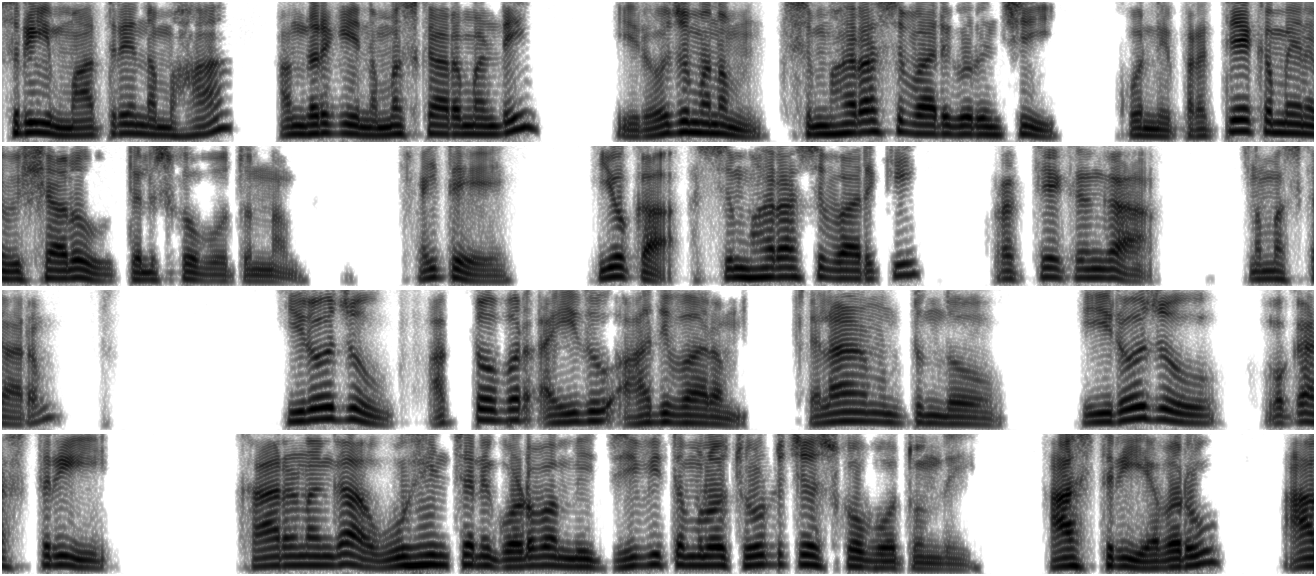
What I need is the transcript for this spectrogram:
శ్రీ మాత్రే నమః. అందరికీ నమస్కారం అండి ఈరోజు మనం సింహరాశి వారి గురించి కొన్ని ప్రత్యేకమైన విషయాలు తెలుసుకోబోతున్నాం. అయితే ఈ యొక్క సింహరాశి వారికి ప్రత్యేకంగా నమస్కారం. ఈరోజు అక్టోబర్ ఐదు ఆదివారం ఎలా ఉంటుందో ఈరోజు ఒక స్త్రీ కారణంగా ఊహించని గొడవ మీ జీవితంలో చోటు చేసుకోబోతుంది. ఆ స్త్రీ ఎవరు? ఆ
